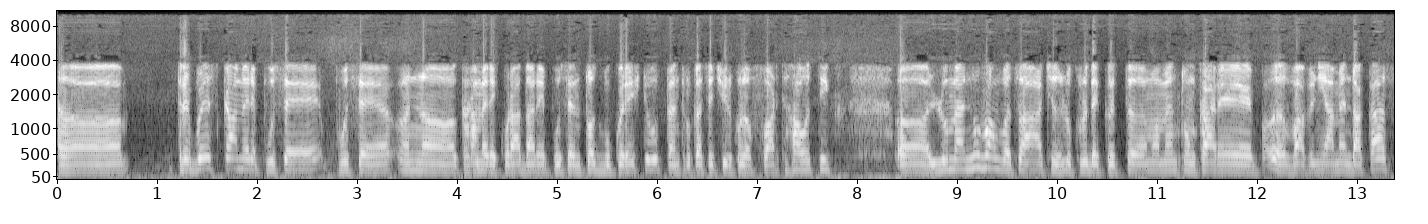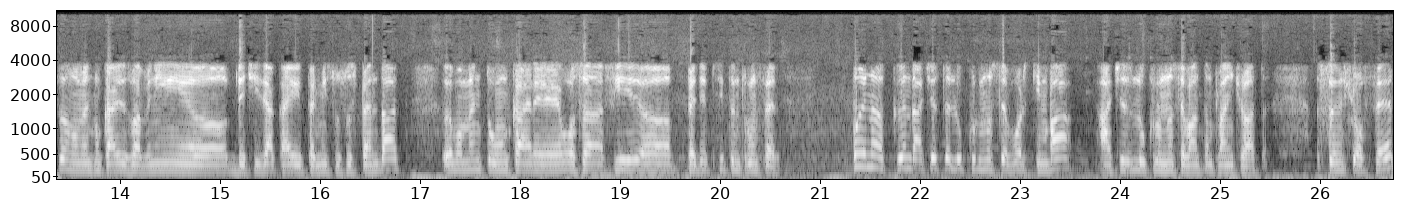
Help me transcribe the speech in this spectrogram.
Uh, trebuie camere puse, puse în uh, camere cu radare puse în tot Bucureștiul pentru că se circulă foarte haotic. Uh, lumea nu va învăța acest lucru decât uh, în momentul în care uh, va veni amenda acasă, în momentul în care îți va veni uh, decizia că ai permisul suspendat, în momentul în care o să fii uh, pedepsit într-un fel. Uh, Până când aceste lucruri nu se vor schimba, acest lucru nu se va întâmpla niciodată. Sunt șofer,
